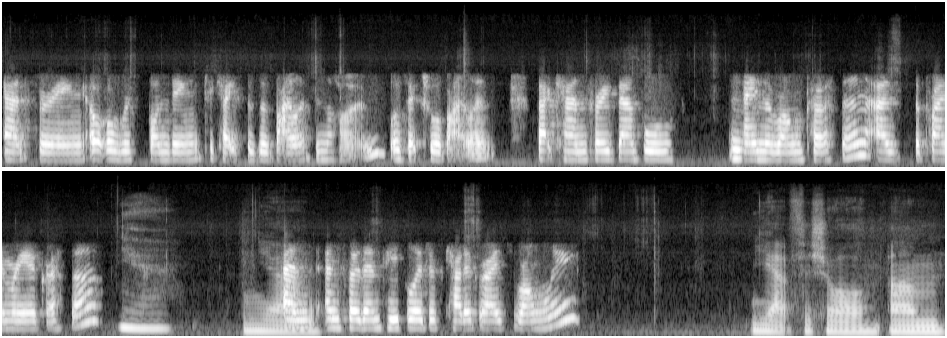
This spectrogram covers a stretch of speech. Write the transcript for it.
answering or, or responding to cases of violence in the home or sexual violence that can, for example, name the wrong person as the primary aggressor, Yeah. yeah. and and so then people are just categorized wrongly. Yeah, for sure. Um,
